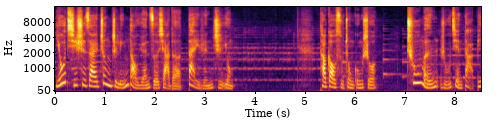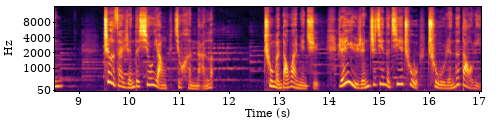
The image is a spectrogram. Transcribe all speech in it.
尤其是在政治领导原则下的待人之用。他告诉仲弓说：“出门如见大宾，这在人的修养就很难了。出门到外面去，人与人之间的接触、处人的道理，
